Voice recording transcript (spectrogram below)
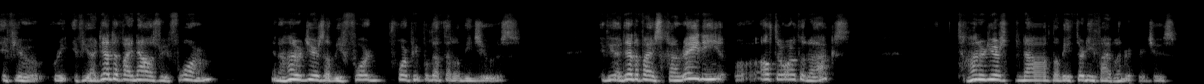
if, you if you identify now as Reform, in 100 years, there'll be four, four people left that'll be Jews. If you identify as Haredi or ultra Orthodox, 100 years from now, there'll be 3,500 Jews.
